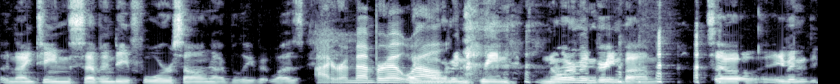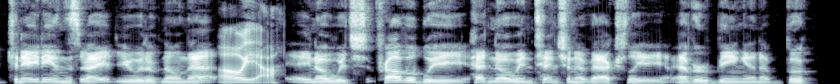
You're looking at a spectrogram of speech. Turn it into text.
a 1974 song, I believe it was. I remember it well. Norman Green, Norman Greenbaum. so even Canadians, right? You would have known that. Oh yeah. You know, which probably had no intention of actually ever being in a book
